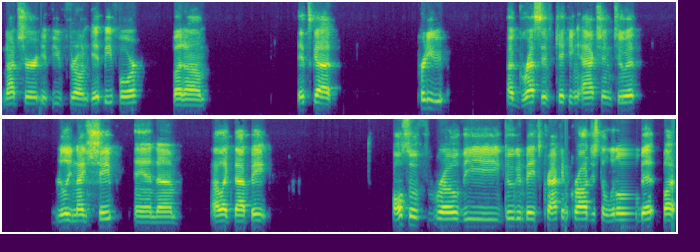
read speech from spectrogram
Not sure if you've thrown it before, but um, it's got pretty aggressive kicking action to it really nice shape, and um, I like that bait. Also throw the Googan Baits Krackin' Craw just a little bit, but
